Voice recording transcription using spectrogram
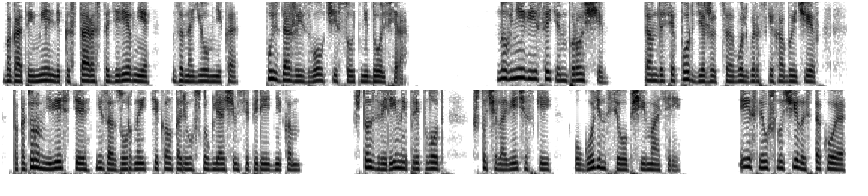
богатый мельник и староста деревни, за наемника, пусть даже из волчьей сотни Дольфера? Но в Невии с этим проще. Там до сих пор держится вольгарских обычаев — по которым невесте не зазорно идти к алтарю с круглящимся передником. Что звериный приплод, что человеческий, угоден всеобщей матери. И если уж случилось такое,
